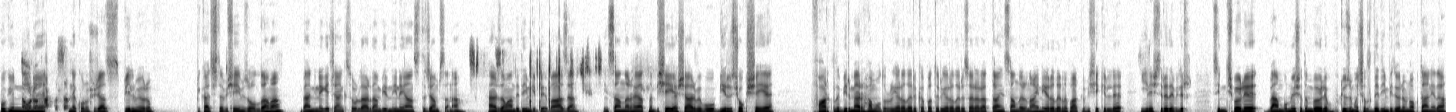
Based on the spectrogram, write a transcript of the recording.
Bugün Doğru. yine Haklısın. ne konuşacağız bilmiyorum. Birkaç da bir şeyimiz oldu ama ben yine geçenki sorulardan birini yine yansıtacağım sana. Her zaman dediğim gibi bazen insanlar hayatında bir şey yaşar ve bu birçok şeye farklı bir merhem olur. Yaraları kapatır, yaraları sarar. Hatta insanların aynı yaralarını farklı bir şekilde iyileştirebilir. Senin hiç böyle ben bunu yaşadım böyle gözüm açıldı dediğin bir dönüm noktan ya da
